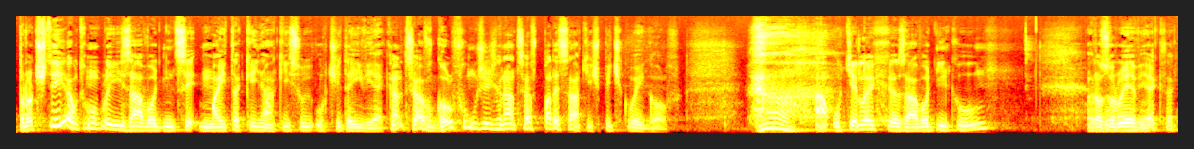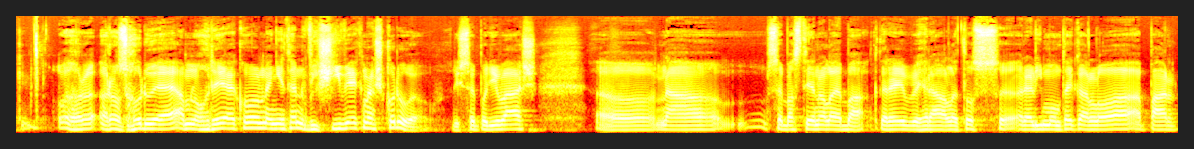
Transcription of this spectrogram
proč ty automobiloví závodníci mají taky nějaký svůj určitý věk? No, třeba v golfu můžeš hrát třeba v 50, špičkový golf. A u těchto závodníků Rozhoduje věk taky? Rozhoduje a mnohdy jako není ten vyšší věk na škodu. Jo. Když se podíváš na Sebastiana Léba, který vyhrál letos Rally Monte Carlo a pár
